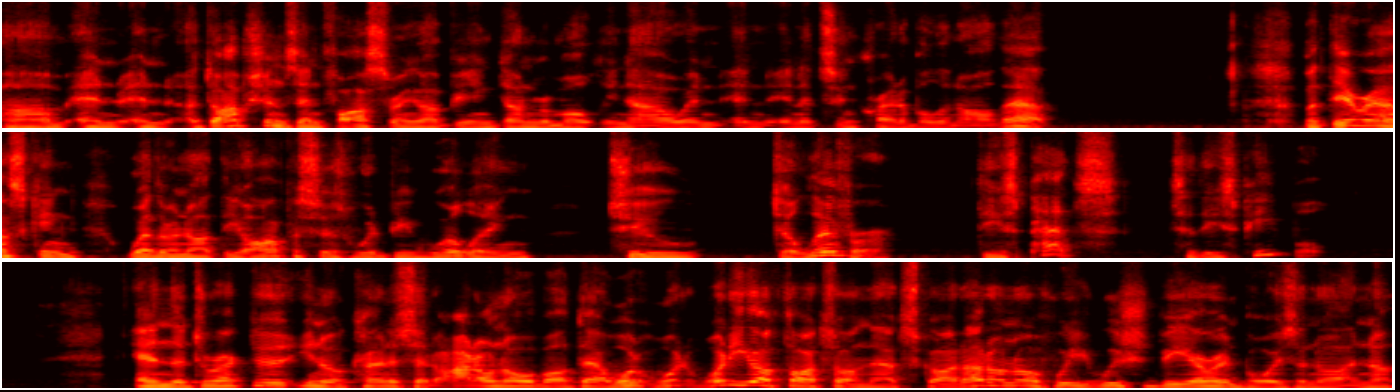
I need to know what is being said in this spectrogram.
um, and and adoptions and fostering are being done remotely now and, and and it's incredible and all that. But they're asking whether or not the officers would be willing to deliver these pets to these people and the director, you know, kind of said, "I don't know about that. What what what are your thoughts on that, Scott? I don't know if we we should be errand boys or not." And uh,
